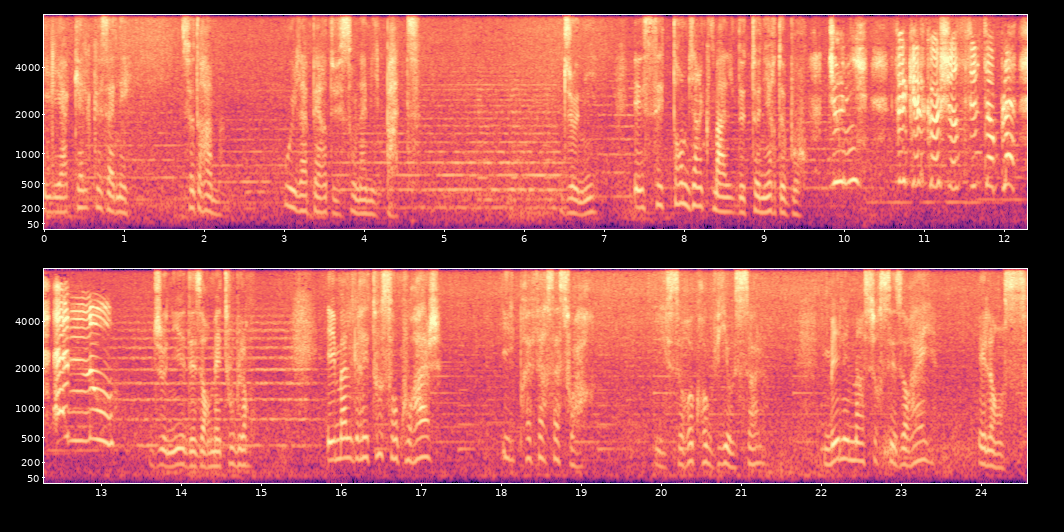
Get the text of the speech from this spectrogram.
il y a quelques années. Ce drame où il a perdu son ami Pat. Johnny essaie tant bien que mal de tenir debout. Johnny Fais quelque chose s'il te plaît Aide-nous Johnny est désormais tout blanc. Et malgré tout son courage, il préfère s'asseoir. Il se recroqueville au sol, met les mains sur ses oreilles et lance.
